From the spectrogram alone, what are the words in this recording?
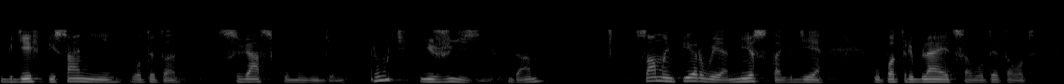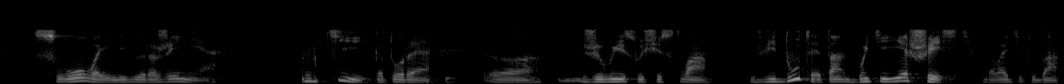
где в Писании вот эту связку мы видим, путь и жизнь, да, Самое первое место, где употребляется вот это вот слово или выражение пути, которые э, живые существа ведут, это Бытие 6. Давайте туда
